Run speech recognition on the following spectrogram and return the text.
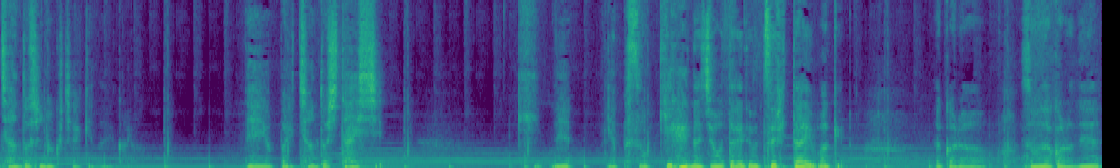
ちゃんとしなくちゃいけないから。ねやっぱりちゃんとしたいしねやっぱそう綺麗な状態で写りたいわけ。だからそうだからね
